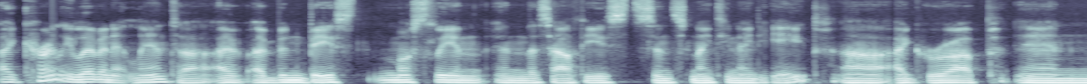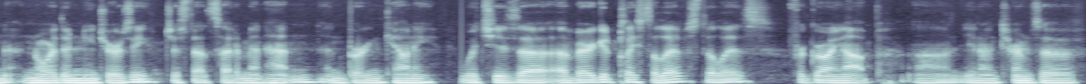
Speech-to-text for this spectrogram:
I currently live in Atlanta. I've, I've been based mostly in, in the Southeast since 1998. Uh, I grew up in northern New Jersey, just outside of Manhattan in Bergen County, which is a, a very good place to live, still is, for growing up. Uh, you know, in terms of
